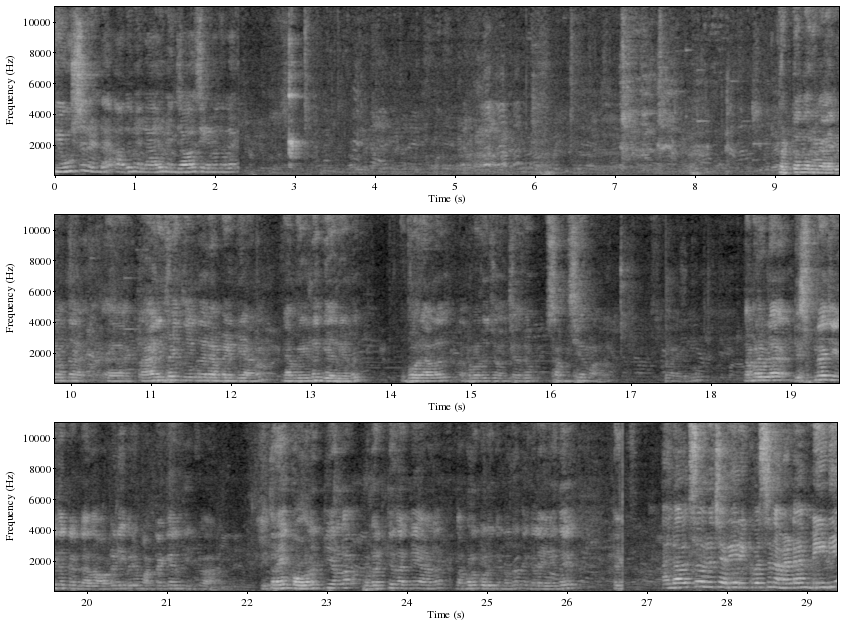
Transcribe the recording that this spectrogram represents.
ഫ്യൂഷൻ ഉണ്ട്. അതും എല്ലാവരും എൻജോയ് ചെയ്യണം എന്നുള്ള പെട്ടെന്നൊരു കാര്യം ഒന്ന് ക്ലാരിഫൈ ചെയ്തു തരാൻ വേണ്ടിയാണ് ഞാൻ വീണ്ടും കയറിയത് ഇപ്പോൾ ഒരാൾ നമ്മളോട് ചോദിച്ച ഒരു സംശയമാണ്. ആയിരുന്നു. നമ്മളിവിടെ ഡിസ്പ്ലേ ചെയ്തിട്ടുണ്ട്. ഓൾറെഡി ഇവർ വട്ടക്കൽ നിൽക്കുകയാണ്. ഇത്രയും ക്വാളിറ്റിയുള്ള പ്രൊഡക്റ്റ് തന്നെയാണ് നമ്മൾ കൊടുക്കുന്നത്. നിങ്ങൾ ഏത് ആൻഡ് ഓൾസോ ഒരു ചെറിയ റിക്വസ്റ്റ് നമ്മുടെ മീഡിയ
